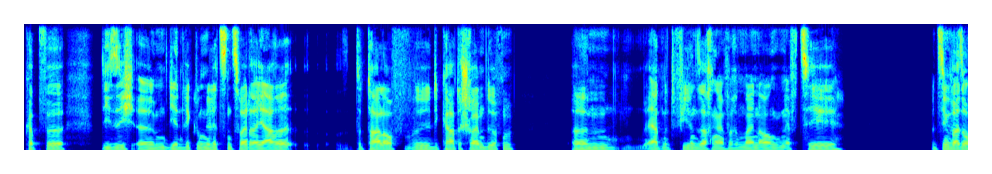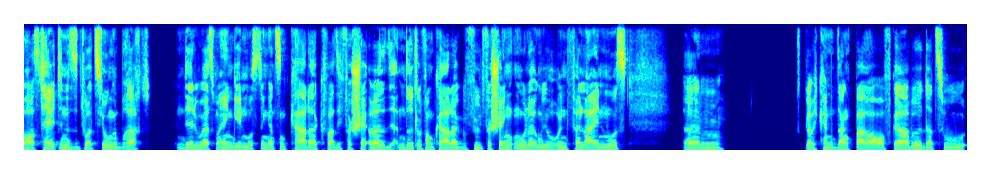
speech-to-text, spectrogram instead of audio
Köpfe, die sich ähm, die Entwicklung der letzten zwei, drei Jahre total auf äh, die Karte schreiben dürfen. Ähm, er hat mit vielen Sachen einfach in meinen Augen den FC beziehungsweise Horst Held in eine Situation gebracht, in der du erstmal hingehen musst, den ganzen Kader quasi verschenken, oder ein Drittel vom Kader gefühlt verschenken oder irgendwie wohin verleihen musst. Ähm, glaube ich, keine dankbare Aufgabe. Dazu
